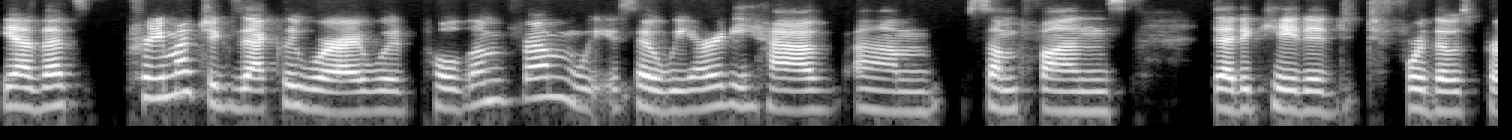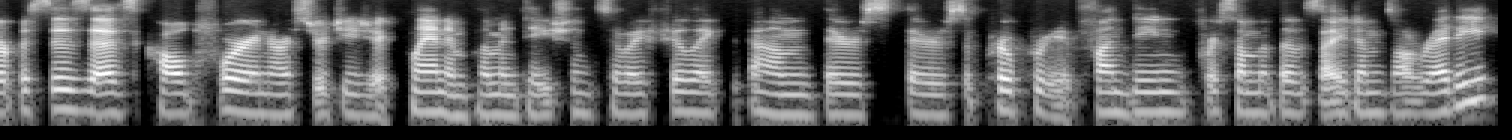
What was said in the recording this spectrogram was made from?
Yeah, that's pretty much exactly where I would pull them from. We, so we already have um, some funds dedicated for those purposes as called for in our strategic plan implementation. So I feel like um, there's there's appropriate funding for some of those items already.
